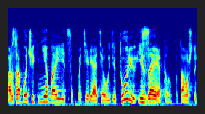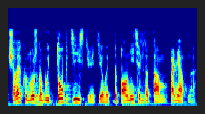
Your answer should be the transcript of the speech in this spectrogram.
разработчик не боится потерять аудиторию из-за этого, потому что человеку нужно будет доп. действия делать, дополнительно там, понятно,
